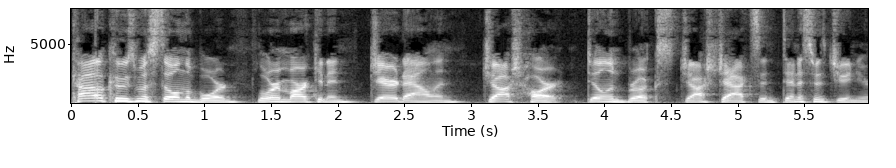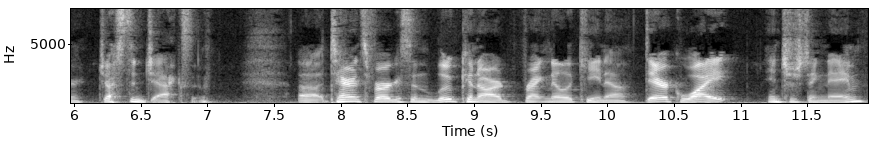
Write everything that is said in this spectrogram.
Kyle Kuzma still on the board. Lauri Markkanen, Jarrett Allen, Josh Hart, Dillon Brooks, Josh Jackson, Dennis Smith Jr., Justin Jackson, uh, Terrence Ferguson, Luke Kennard, Frank Ntilikina, Derrick White, interesting name.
